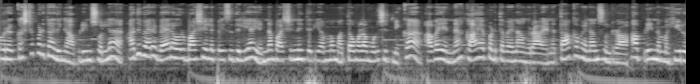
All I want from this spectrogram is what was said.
அவரை கஷ்டப்படுத்தாதீங்க அப்படின்னு சொல்ல அது வேற வேற ஒரு பாஷையில பேசுது இல்லையா? என்ன பாஷைன்னு தெரியாம மத்தவங்க எல்லாம் முழிச்சிட்டு நிக்க? அவ என்ன காயப்படுத்த வேணாங்கிறா? என்ன தாக்க வேணாம்னு சொல்றா? அப்படின்னு நம்ம ஹீரோ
